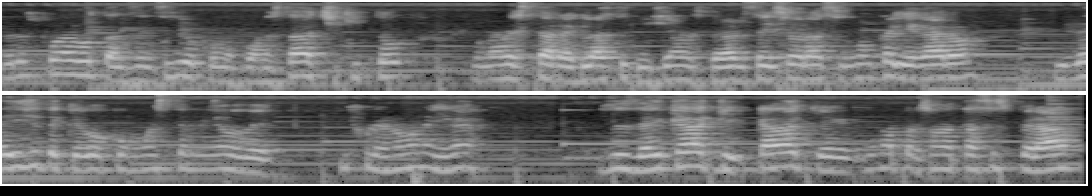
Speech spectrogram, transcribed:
Pero es por algo tan sencillo como cuando estaba chiquito, una vez te arreglaste y te hicieron esperar seis horas y nunca llegaron. Y de ahí se te quedó como este miedo de, híjole, no van a llegar. Entonces de ahí cada que, cada que una persona te hace esperar,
